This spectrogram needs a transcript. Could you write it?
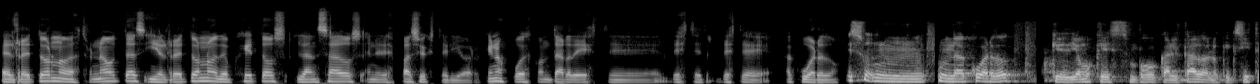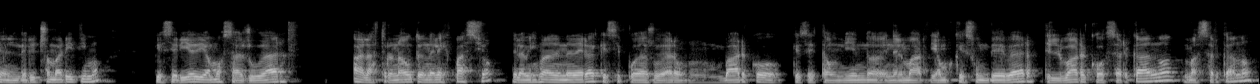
el retorno de astronautas y el retorno de objetos lanzados en el espacio exterior. ¿Qué nos puedes contar de este, de este, de este acuerdo? Es un, un, acuerdo que digamos que es un poco calcado a lo que existe en el derecho marítimo, que sería, digamos, ayudar al astronauta en el espacio de la misma manera que se puede ayudar a un barco que se está hundiendo en el mar. Digamos que es un deber del barco cercano, más cercano,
